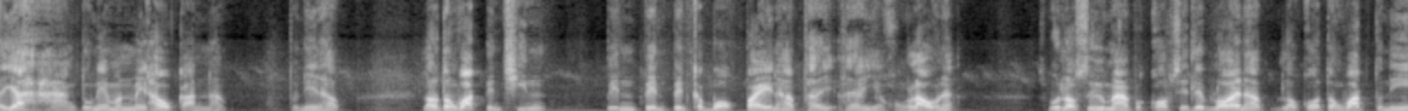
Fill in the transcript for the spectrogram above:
ระยะห่างตรงนี้มันไม่เท่ากันนะครับ ตัวนี้นะครับ เราต้องวัดเป็นชิ้นเป็นเป็นเป็นกระบอกไปนะครับ ถ้าถ้าอย่างของเราเนี่ยสมมติเราซื้อมาประกอบเสร็จเรียบร้อยนะครับ เราก็ต้องวัดตัวนี้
